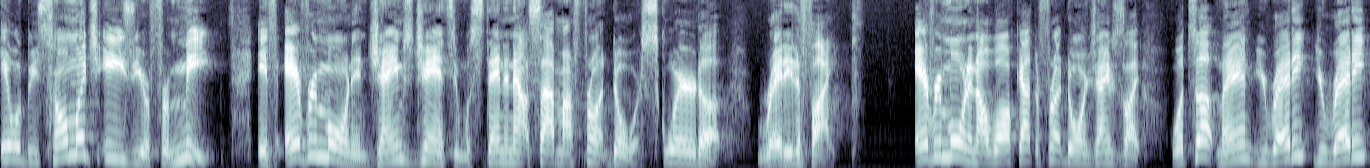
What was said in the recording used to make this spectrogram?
It would be so much easier for me if every morning James Jansen was standing outside my front door, squared up, ready to fight. Every morning I walk out the front door, and James is like, What's up, man? You ready? You ready?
